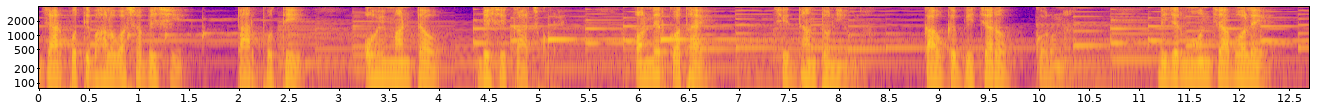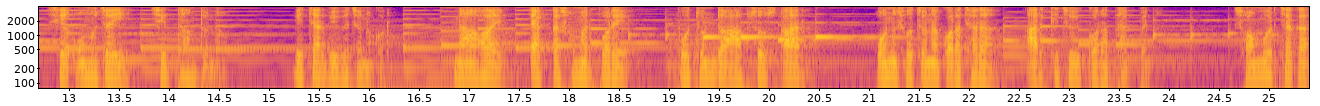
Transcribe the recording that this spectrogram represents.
যার প্রতি ভালোবাসা বেশি তার প্রতি অভিমানটাও বেশি কাজ করে। অন্যের কথায় সিদ্ধান্ত নিও না। কাউকে বিচারও করো না। নিজের মন যা বলে, সে অনুযায়ী সিদ্ধান্ত নাও। বিচার বিবেচনা করো। না হয় একটা সময়ের পরে প্রচণ্ড আফসোস আর অনুশোচনা করা ছাড়া আর কিছুই করার থাকবে না। সময়ের চাকা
